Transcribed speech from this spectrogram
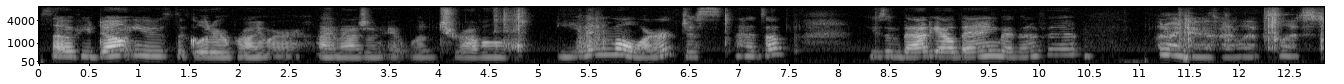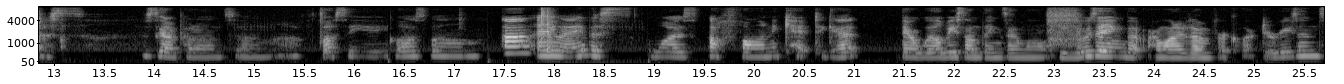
So if you don't use the glitter primer, I imagine it would travel even more. Just a heads up. Using Bad Gal Bang by Benefit. What am I doing with my lips? Let's just just gonna put on some uh, Fussy Gloss Bomb. Um, anyway, this was a fun kit to get. There will be some things I won't be using, but I wanted them for collector reasons.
